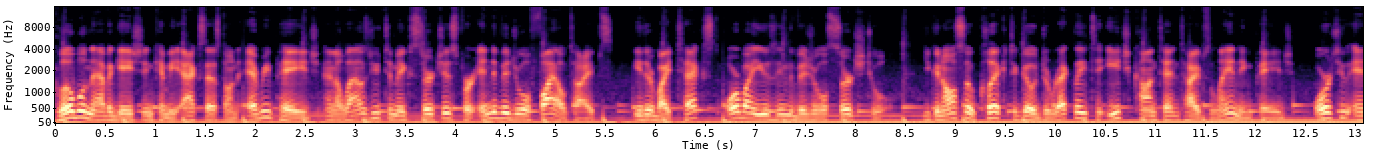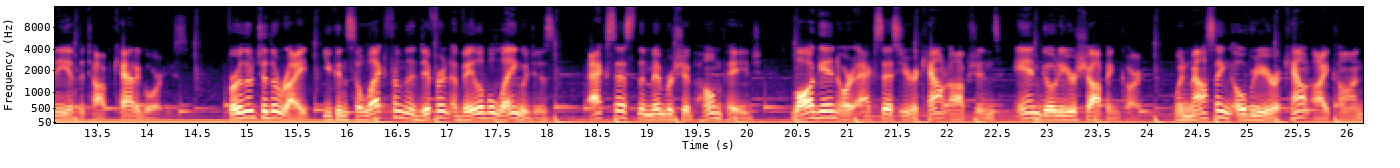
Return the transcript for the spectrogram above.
Global navigation can be accessed on every page and allows you to make searches for individual file types, either by text or by using the visual search tool. You can also click to go directly to each content type's landing page or to any of the top categories. Further to the right, you can select from the different available languages, access the membership homepage, log in or access your account options, and go to your shopping cart. When mousing over your account icon,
